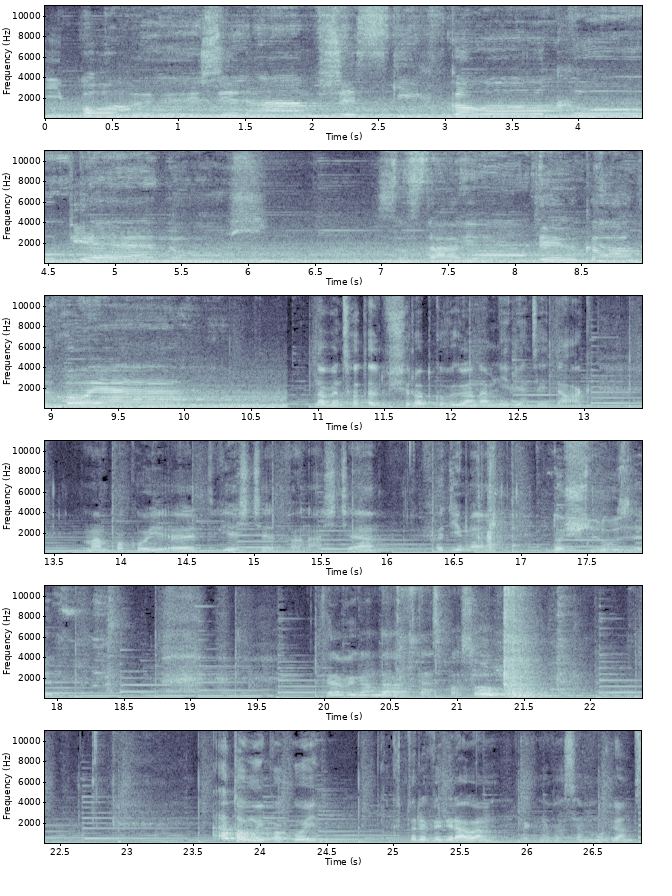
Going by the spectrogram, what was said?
i powyży nam wszystkich w koło kupię nóż. Zostawię tylko dwoje. No więc hotel w środku wygląda mniej więcej tak. Mam pokój y, 212. Wchodzimy do śluzy, która wygląda w ten sposób. A to mój pokój, który wygrałem, tak nawiasem mówiąc,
